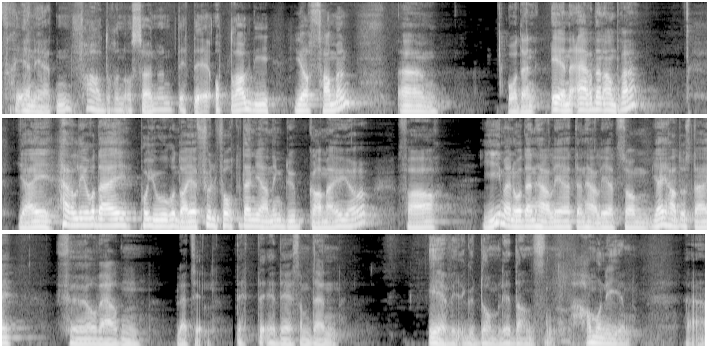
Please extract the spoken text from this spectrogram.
treenigheten, Faderen og Sønnen. Dette er oppdrag de gjør sammen. Um, og den ene er den andre. Jeg herliggjorde deg på jorden da jeg fullførte den gjerning du ga meg å gjøre. Far, gi meg nå den herlighet, den herlighet som jeg hadde hos deg før verden ble til. Dette er det som den evige, guddommelige dansen, harmonien, eh,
